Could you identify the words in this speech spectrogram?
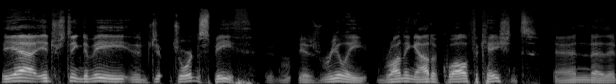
Yeah, interesting to me. J- Jordan Spieth is really running out of qualifications, and uh,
